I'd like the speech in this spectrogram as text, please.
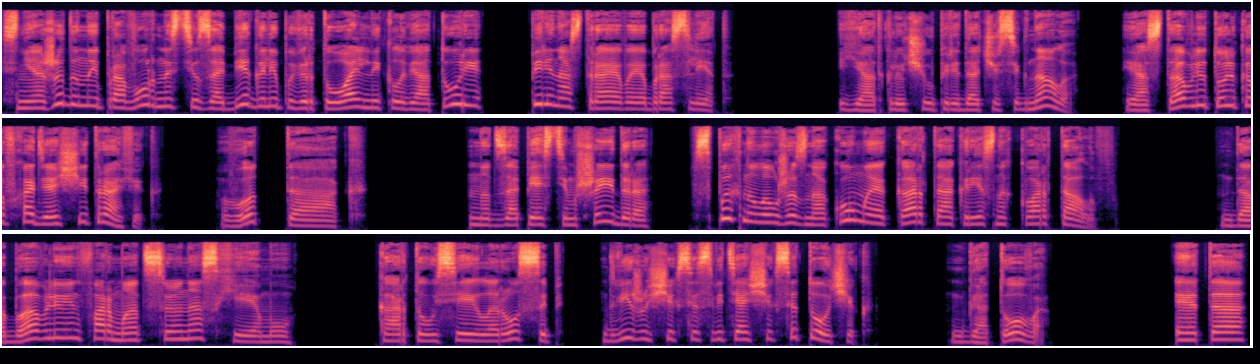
с неожиданной проворностью забегали по виртуальной клавиатуре, перенастраивая браслет. «Я отключу передачу сигнала и оставлю только входящий трафик. Вот так». Над запястьем шейдера вспыхнула уже знакомая карта окрестных кварталов. Добавлю информацию на схему. Карта усеяла россыпь движущихся светящихся точек. Готово. Это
